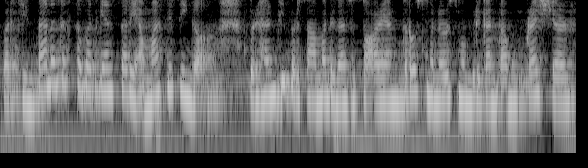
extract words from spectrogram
Percintaan untuk sobat Cancer yang masih single, berhenti bersama dengan seseorang yang terus-menerus memberikan kamu pressure,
